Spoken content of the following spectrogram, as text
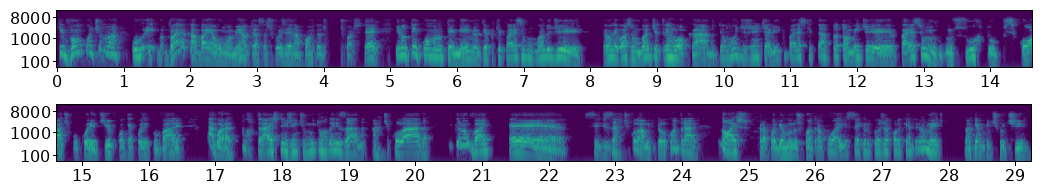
que vão continuar. O, vai acabar em algum momento essas coisas aí na porta dos quartéis, e não tem como não ter meme, não tem, porque parece um bando de. É um negócio, um bando de translocado, tem um monte de gente ali que parece que está totalmente. Parece um, um, surto psicótico, coletivo, qualquer coisa que valha. Agora, por trás tem gente muito organizada, articulada, e que não vai é, se desarticular, muito pelo contrário. Nós, para podermos nos contrapor a isso, é aquilo que eu já coloquei anteriormente. Nós temos que discutir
